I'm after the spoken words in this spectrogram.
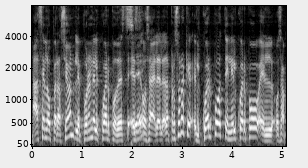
hacen la operación, le ponen el cuerpo de este, este o sea, la, persona que, el cuerpo tenía el cuerpo, el, o sea,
